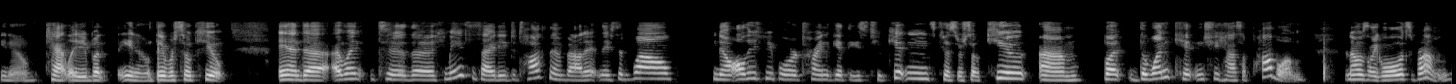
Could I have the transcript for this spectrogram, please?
you know cat lady, but you know they were so cute. And uh, I went to the Humane Society to talk to them about it, and they said, well, you know, all these people are trying to get these two kittens because they're so cute. Um, but the one kitten, she has a problem. And I was like, well, what's the problem?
